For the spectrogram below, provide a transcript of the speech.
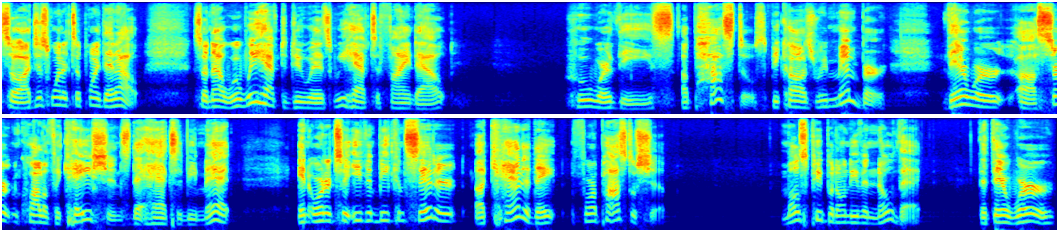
So I just wanted to point that out. So now what we have to do is we have to find out who were these apostles because remember there were uh, certain qualifications that had to be met in order to even be considered a candidate for apostleship. Most people don't even know that that there were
